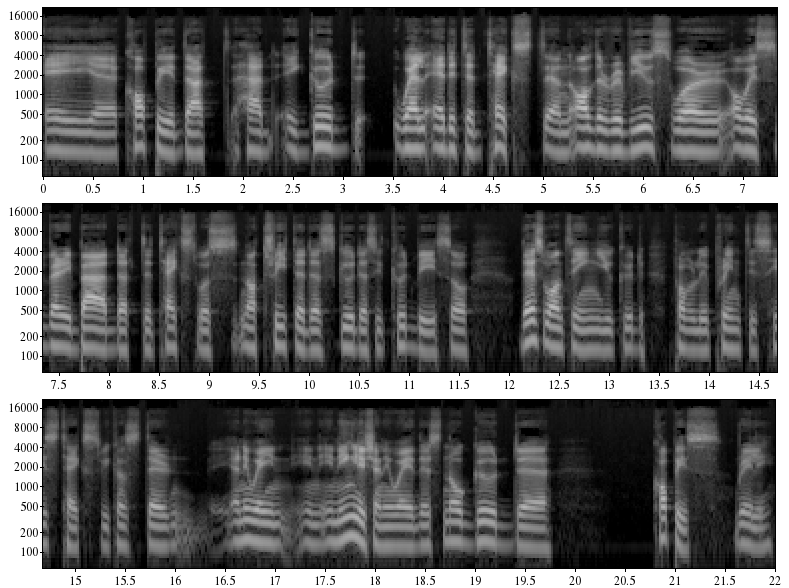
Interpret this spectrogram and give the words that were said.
a uh, copy that had a good well edited text and all the reviews were always very bad that the text was not treated as good as it could be so there's one thing you could probably print is his text because there anyway in, in, in english anyway there's no good uh, copies really.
